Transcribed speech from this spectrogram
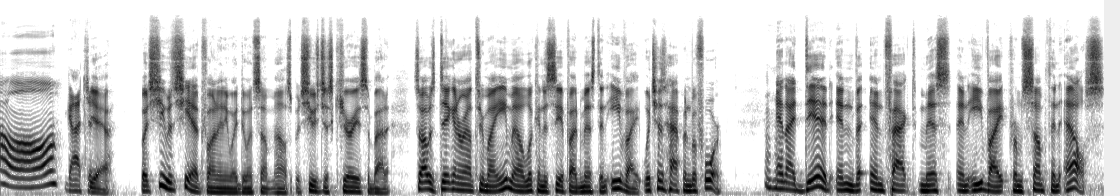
Aw. Gotcha. Yeah. But she was she had fun anyway doing something else, but she was just curious about it. So I was digging around through my email looking to see if I'd missed an Evite, which has happened before. And I did in in fact miss an Evite from something else.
